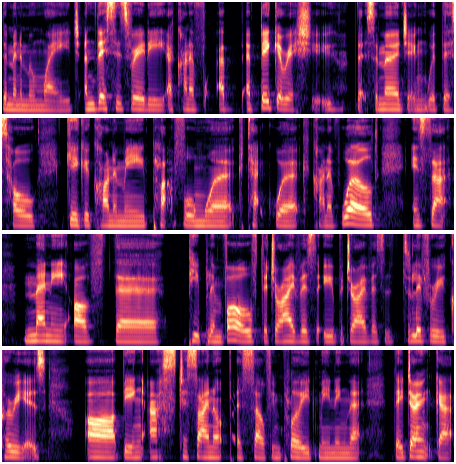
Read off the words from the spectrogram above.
the minimum wage. And this is really a kind of a, a, bigger issue that's emerging with this whole gig economy, platform work, tech work kind of world is that many of the people involved, the drivers, the Uber drivers, the delivery couriers, are being asked to sign up as self employed, meaning that they don't get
